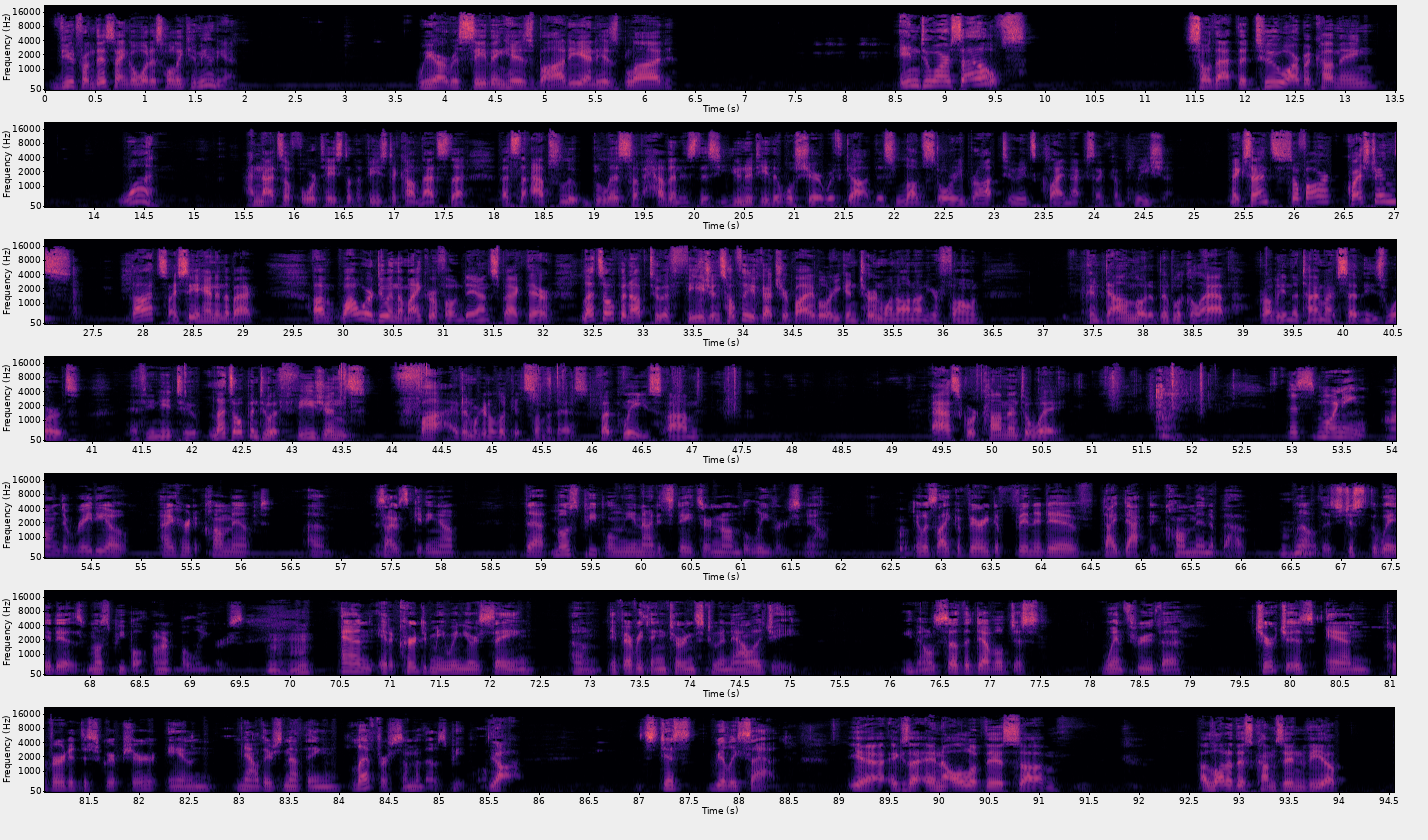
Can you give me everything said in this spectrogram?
viewed from this angle, what is Holy Communion? We are receiving His body and His blood into ourselves so that the two are becoming one. And that's a foretaste of the feast to come. That's the, that's the absolute bliss of heaven is this unity that we'll share with God, this love story brought to its climax and completion. Make sense so far? Questions? Thoughts? I see a hand in the back. Um, while we're doing the microphone dance back there, let's open up to Ephesians. Hopefully you've got your Bible or you can turn one on on your phone. You can download a biblical app, probably in the time I've said these words if you need to. Let's open to Ephesians 5, and we're going to look at some of this. But please, um, ask or comment away. This morning on the radio, I heard a comment um, as I was getting up that most people in the United States are non believers now. It was like a very definitive, didactic comment about, mm-hmm. well, that's just the way it is. Most people aren't believers. Mm-hmm. And it occurred to me when you were saying, um, if everything turns to analogy, you know, so the devil just went through the churches and perverted the scripture, and now there's nothing left for some of those people. Yeah. It's just really sad. Yeah, exactly. And all of this, um, a lot of this comes in via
